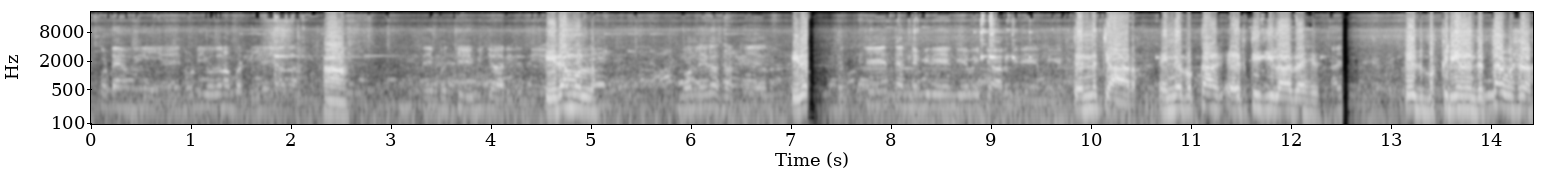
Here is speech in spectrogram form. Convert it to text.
ਇੱਕੋ ਟਾਈਮ ਦੀ ਹੈ ਥੋੜੀ ਉਹਦੇ ਨਾਲ ਵੱਡੀ ਹੈ ਜ਼ਿਆਦਾ। ਹਾਂ। ਤੇ ਬੱਚੇ ਇਹ ਵੀ ਚਾਰ ਹੀ ਦਿੰਦੀ ਹੈ। ਇਹਦਾ ਮੁੱਲ? ਮੁੱਲ ਇਹਦਾ 60000 ਇਹਦਾ ਬੱਚੇ ਤਿੰਨ ਵੀ ਦੇ ਦਿੰਦੀ ਹੈ ਬਈ ਚਾਰ ਵੀ ਦੇ ਦਿੰਦੀ ਹੈ। 3 4 ਇੰਨੇ ਪੱਕਾ? ਐਤਕੀ ਕੀ ਲੱਗਦਾ ਇਹ? ਤੇ ਬੱਕਰੀਆਂ ਨੇ ਦਿੱਤਾ ਕੁਛ? ਹਾਂ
